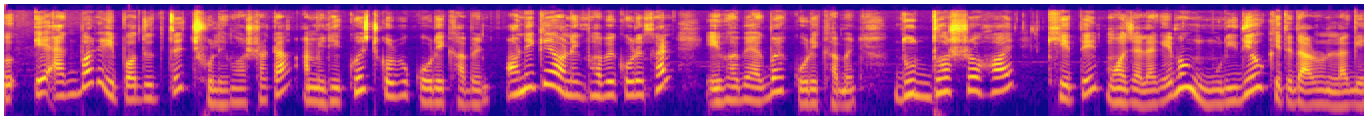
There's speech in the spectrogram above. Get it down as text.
তো এ একবার এই পদ্ধতিতে ছোলে মশলাটা আমি রিকোয়েস্ট করব করে খাবেন। অনেকে অনেকভাবে করে খান এইভাবে একবার করে খাবেন। দুর্ধর্ষ হয়, খেতে মজা লাগে এবং মুড়ি দিয়েও খেতে দারুণ লাগে।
